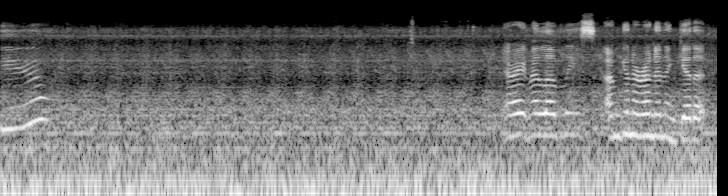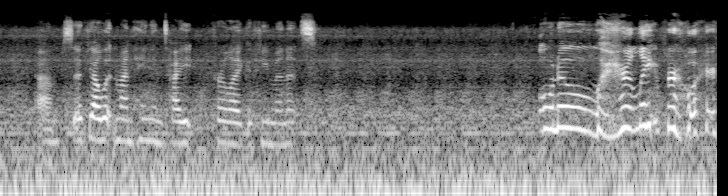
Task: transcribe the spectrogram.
you. Alright, my lovelies. I'm gonna run in and get it. Um, so if y'all wouldn't mind hanging tight for like a few minutes. Oh no, you're late for work.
